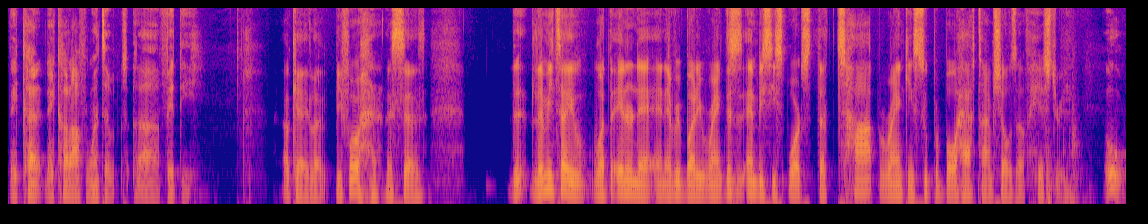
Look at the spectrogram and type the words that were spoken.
they cut they cut off and went to uh, fifty. Okay, look, before this says, th- let me tell you what the internet and everybody ranked. This is NBC Sports, the top ranking Super Bowl halftime shows of history. Ooh.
